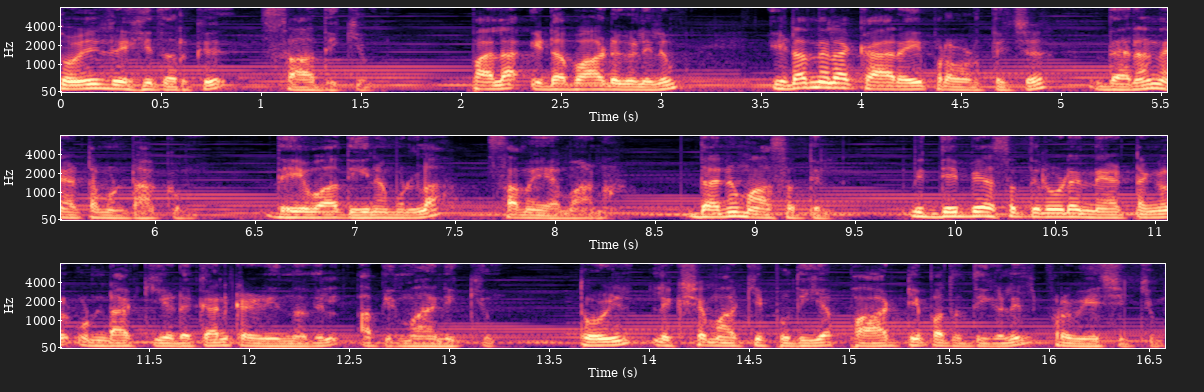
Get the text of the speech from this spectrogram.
തൊഴിൽ രഹിതർക്ക് സാധിക്കും. പല ഇടപാടുകളിലും ഇടനിലക്കാരായി പ്രവർത്തിച്ച് ധനനേട്ടമുണ്ടാക്കും. ദൈവാധീനമുള്ള സമയമാണ്. ധനുമാസത്തിൽ വിദ്യാഭ്യാസത്തിലൂടെ നേട്ടങ്ങൾ ഉണ്ടാക്കിയെടുക്കാൻ കഴിയുന്നതിൽ അഭിമാനിക്കും. തൊഴിൽ ലക്ഷ്യമാക്കി പുതിയ പാഠ്യപദ്ധതികളിൽ പ്രവേശിക്കും.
